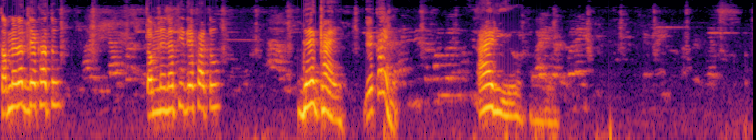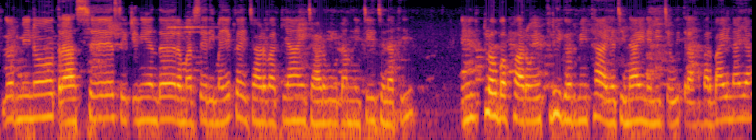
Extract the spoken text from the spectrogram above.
તમને નથી દેખાતું? તમને નથી દેખાતું? દેખાય. દેખાય ને? આ રહ્યો. ગરમીનો ત્રાસ છે. સિટીની અંદર અમારા શેરીમાં એકય ઝાડવા ક્યાંય ઝાડવું નામની ચીજ નથી. એટલો બફારો એટલી ગરમી થાય. હજી નાહીને નીચે ઉતરા. મારા બાઈ નાયા.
